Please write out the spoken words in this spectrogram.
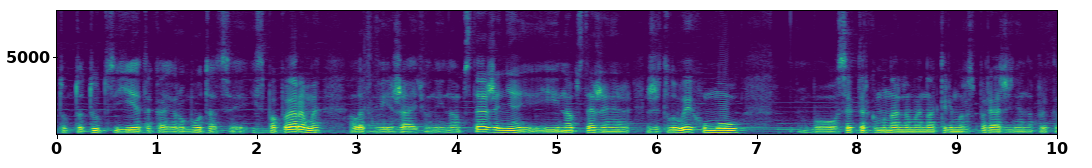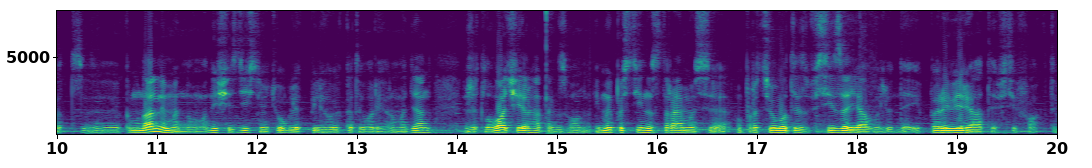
Тобто тут є така і робота це і з паперами, але виїжджають вони і на обстеження, і на обстеження житлових умов. Бо сектор комунального майна, крім розпорядження, наприклад, е, комунальним майном, вони ще здійснюють облік пільгових категорій громадян, житлова черга, так звана. І ми постійно стараємося опрацьовувати всі заяви людей, перевіряти всі факти.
